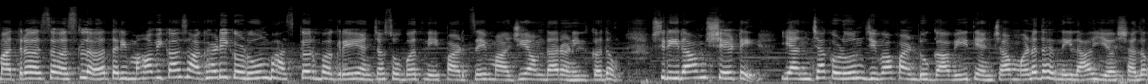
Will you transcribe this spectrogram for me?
मात्र असं असलं तरी महाविकास आघाडीकडून भास्कर भगरे यांच्यासोबत नेपाळचे माजी आमदार अनिल कदम श्रीराम शेटे यांच्याकडून जीवा पांडू गावित यांच्या मनधरणीला यश आलं.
